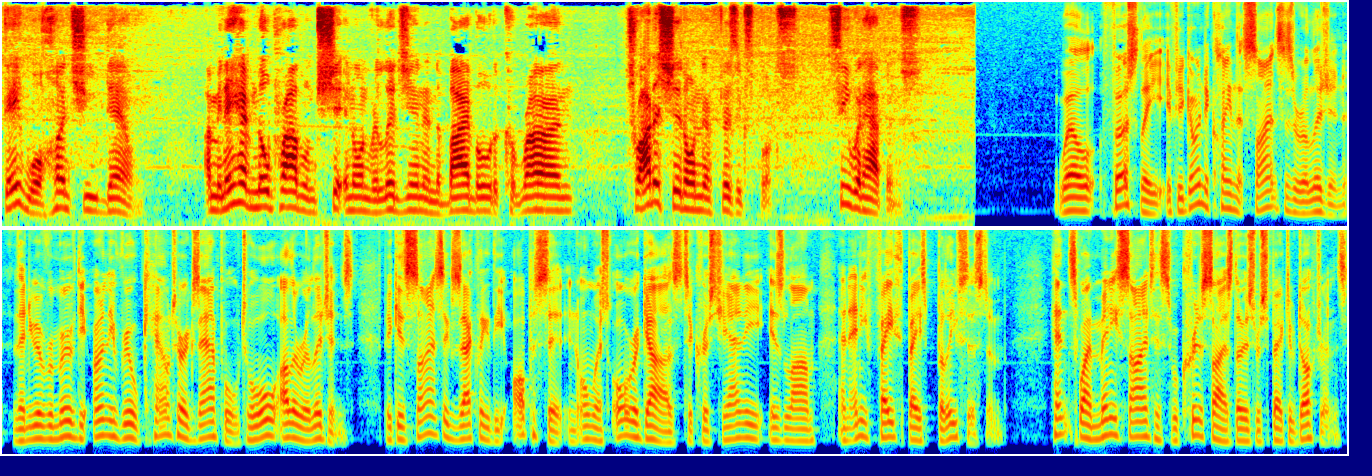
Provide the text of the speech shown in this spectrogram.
they will hunt you down. I mean, they have no problem shitting on religion and the Bible, the Quran. Try to shit on their physics books. See what happens. Well, firstly, if you're going to claim that science is a religion, then you have removed the only real counterexample to all other religions, because science is exactly the opposite in almost all regards to Christianity, Islam, and any faith based belief system. Hence why many scientists will criticize those respective doctrines.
